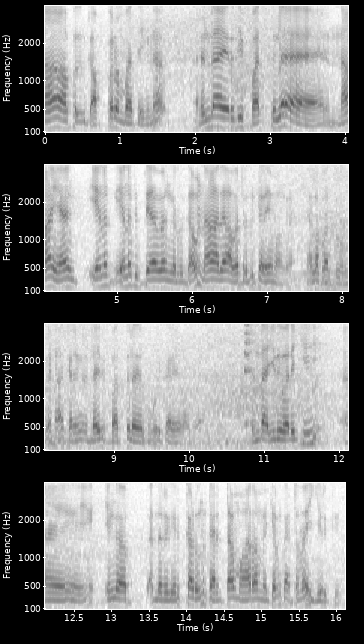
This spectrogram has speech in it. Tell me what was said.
நான் அப்போதுக்கு அப்புறம் பார்த்தீங்கன்னா ரெண்டாயிரத்தி பத்தில் நான் என் எனக்கு எனக்கு தேவைங்கிறதுக்காக நான் அதை அவர்கிட்ட கரையை வாங்குறேன். நல்லா பார்த்துக்கோங்க. நான் கரையை ரெண்டாயிரத்தி பத்தில் ஒரு கரையை வாங்குறேன். ரெண்டா இது வரைக்கும் எங்கள் அந்த ரெக்கார்டு வந்து கரெக்டாக மாறாம வைக்காமல் கரெக்டாக தான் இருக்குது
